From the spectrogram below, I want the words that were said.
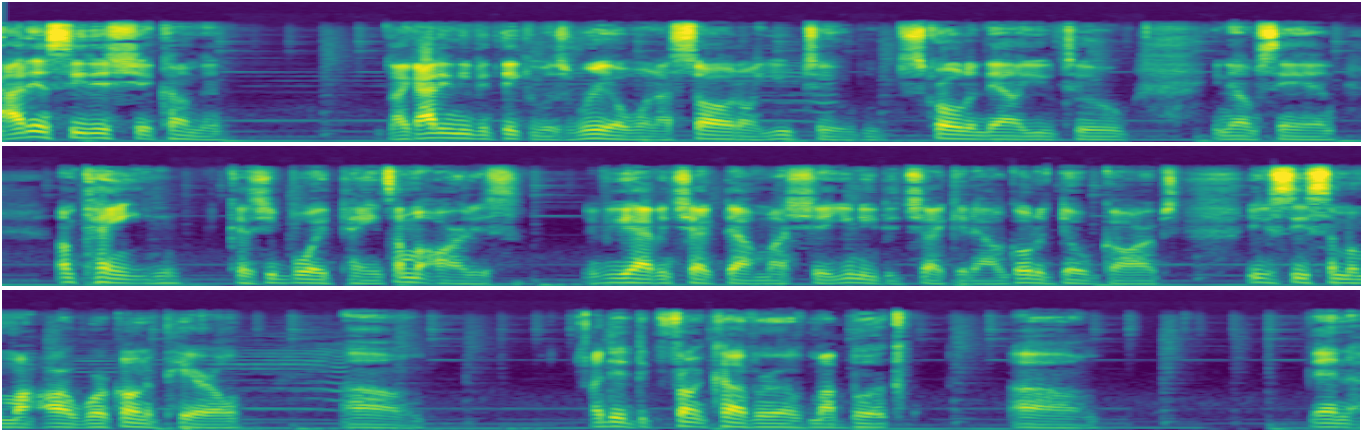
I didn't see this shit coming. Like I didn't even think it was real when I saw it on YouTube. Scrolling down YouTube, you know what I'm saying? I'm painting because your boy paints. I'm an artist. If you haven't checked out my shit, you need to check it out. Go to Dope Garbs. You can see some of my artwork on apparel. Um, I did the front cover of my book, um, and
